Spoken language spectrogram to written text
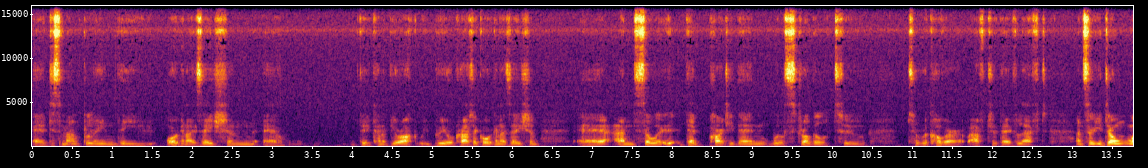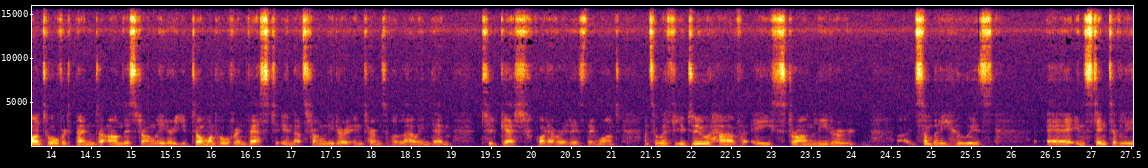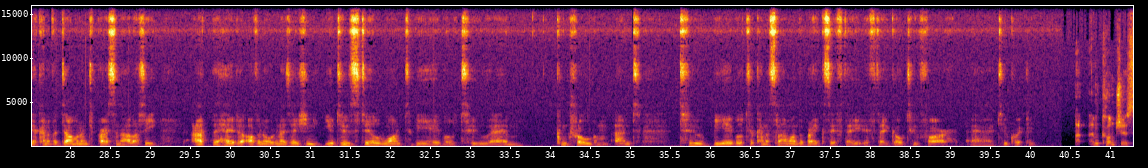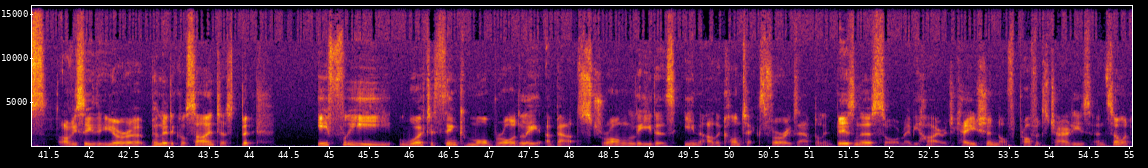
uh, dismantling the organization, uh, the kind of bureauc- bureaucratic organization. Uh, and so it, the party then will struggle to to recover after they've left. And so you don't want to over depend on this strong leader. You don't want to over invest in that strong leader in terms of allowing them to get whatever it is they want. And so if you do have a strong leader, somebody who is uh, instinctively a kind of a dominant personality, at the head of an organization, you do still want to be able to um, control them and to be able to kind of slam on the brakes if they if they go too far uh, too quickly. I'm conscious, obviously, that you're a political scientist, but if we were to think more broadly about strong leaders in other contexts, for example, in business or maybe higher education, not for profits, charities, and so on,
